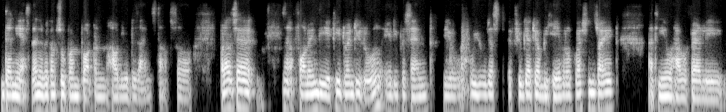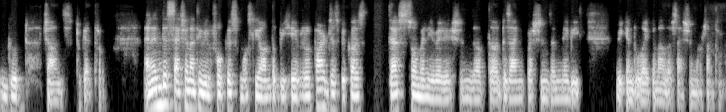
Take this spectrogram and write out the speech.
then yes, then it becomes super important. How do you design stuff? So, but I'll say following the 80-20 rule, 80% you you just if you get your behavioral questions right, I think you have a fairly good chance to get through. And in this session, I think we'll focus mostly on the behavioral part just because there's so many variations of the design questions and maybe we can do like another session or something.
